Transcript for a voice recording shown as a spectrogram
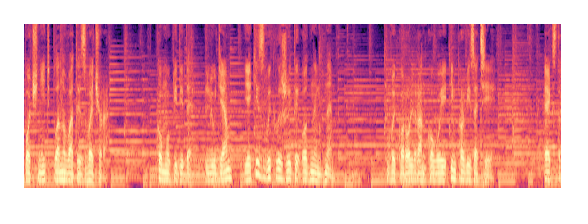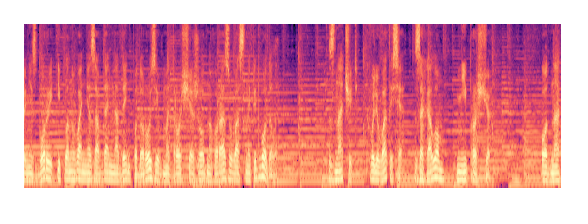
Почніть планувати з вечора. Кому підійде людям, які звикли жити одним днем. Ви король ранкової імпровізації. Екстрені збори і планування завдань на день по дорозі в метро ще жодного разу вас не підводили. Значить, хвилюватися загалом ні про що. Однак,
